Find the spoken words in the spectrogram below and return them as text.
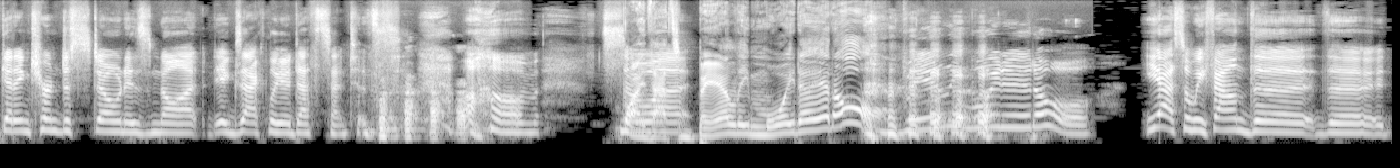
getting turned to stone is not exactly a death sentence. um, so, why, that's uh, barely Moida at all. barely Moida at all. Yeah, so we found the the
